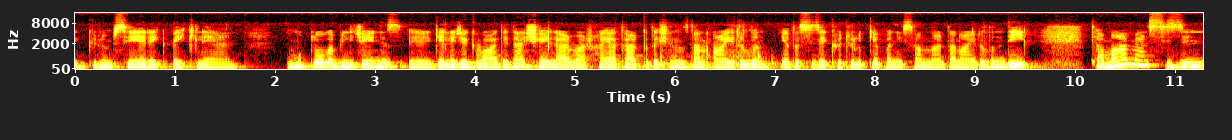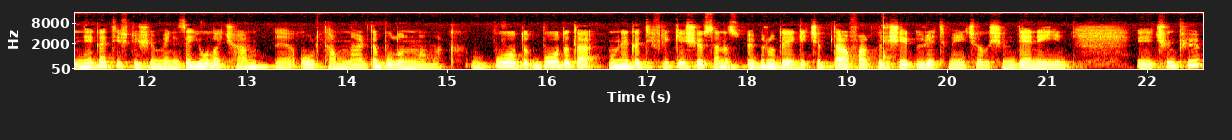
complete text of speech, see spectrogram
gülümseyerek bekleyen, mutlu olabileceğiniz e, gelecek vadeden şeyler var. Hayat arkadaşınızdan ayrılın ya da size kötülük yapan insanlardan ayrılın değil. Tamamen sizin negatif düşünmenize yol açan e, ortamlarda bulunmamak. Bu, bu odada negatiflik yaşıyorsanız öbür odaya geçip daha farklı bir şey üretmeye çalışın, deneyin. E, çünkü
